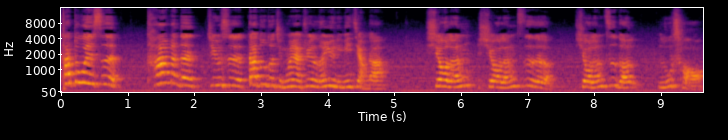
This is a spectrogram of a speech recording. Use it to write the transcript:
他都会是他们的就是大多数情况下，就是《论语》里面讲的，小人小人自小人自得如草，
